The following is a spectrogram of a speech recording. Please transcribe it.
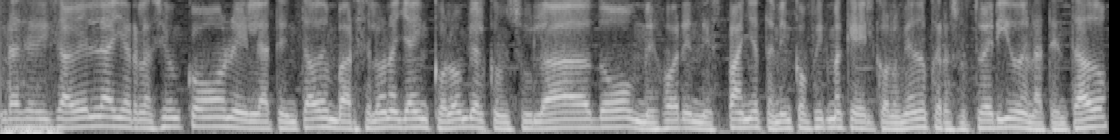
Gracias Isabela. Y en relación con el atentado en Barcelona, ya en Colombia, el consulado, mejor en España, también confirma que el colombiano que resultó herido en el atentado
